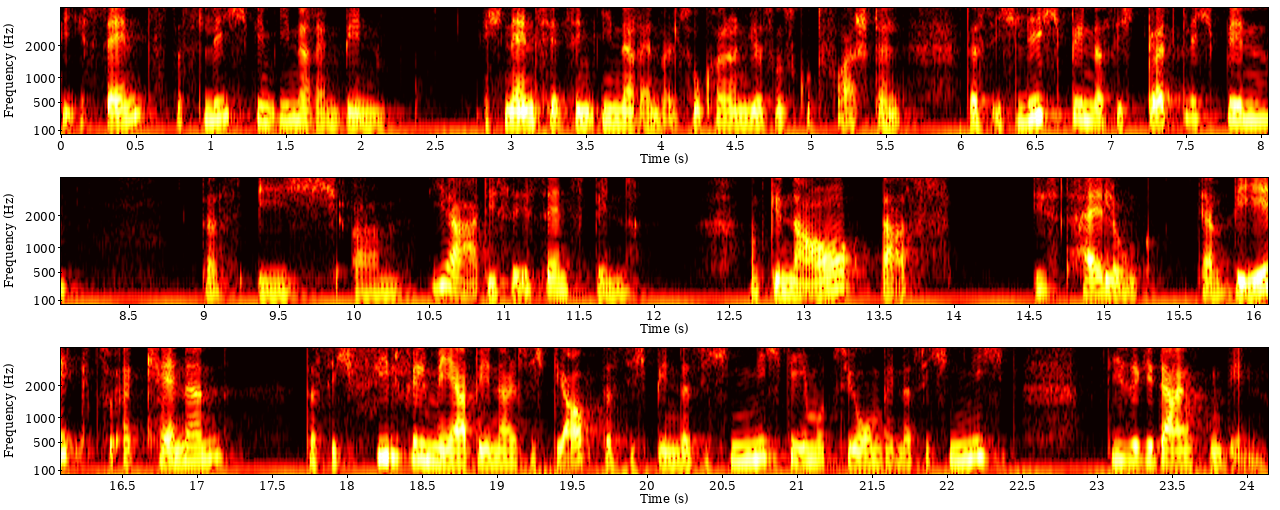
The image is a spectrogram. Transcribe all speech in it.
die Essenz, das Licht im Inneren bin. Ich nenne es jetzt im Inneren, weil so können wir es uns gut vorstellen, dass ich Licht bin, dass ich göttlich bin, dass ich ähm, ja diese Essenz bin. Und genau das ist Heilung. Der Weg zu erkennen, dass ich viel, viel mehr bin, als ich glaube, dass ich bin, dass ich nicht die Emotion bin, dass ich nicht diese Gedanken bin.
